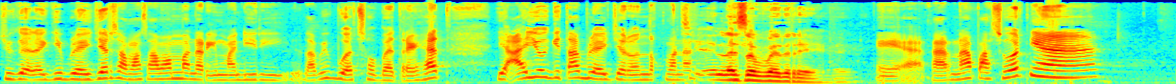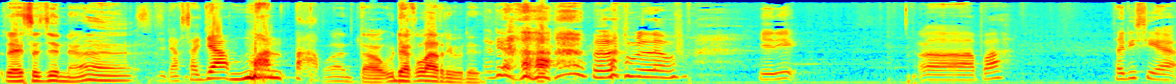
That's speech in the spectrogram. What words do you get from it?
juga lagi belajar sama-sama menerima diri. Tapi buat sobat rehat, ya ayo kita belajar untuk menerima. Cila sobat re Ya, karena passwordnya re sejenak sejenak saja mantap. mantap udah kelar ya Udah, belum belum. Jadi eh, apa? Tadi sih ya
